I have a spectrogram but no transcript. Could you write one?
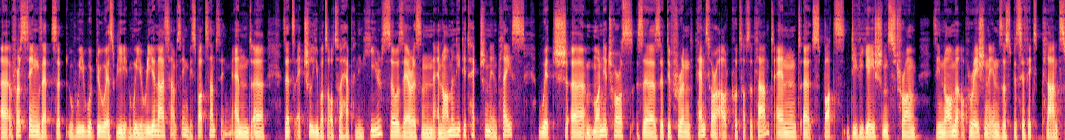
uh, first thing that that we would do is we we realize something, we spot something, and uh, that's actually what's also happening here. So there is an anomaly detection in place which uh, monitors the, the different sensor outputs of the plant and uh, spots deviations from the normal operation in the specific plant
